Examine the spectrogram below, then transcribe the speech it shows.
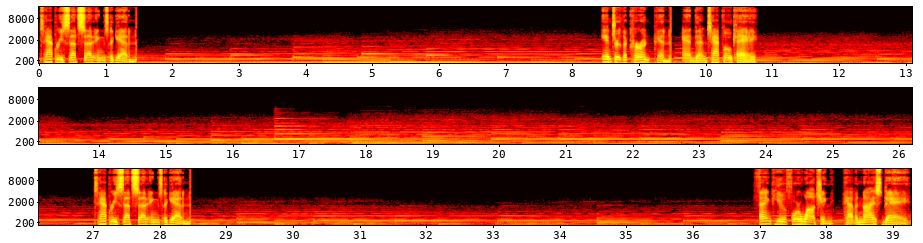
Tap Reset Settings again. Enter the current pin, and then tap OK. Tap Reset Settings again. Thank you for watching, have a nice day.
